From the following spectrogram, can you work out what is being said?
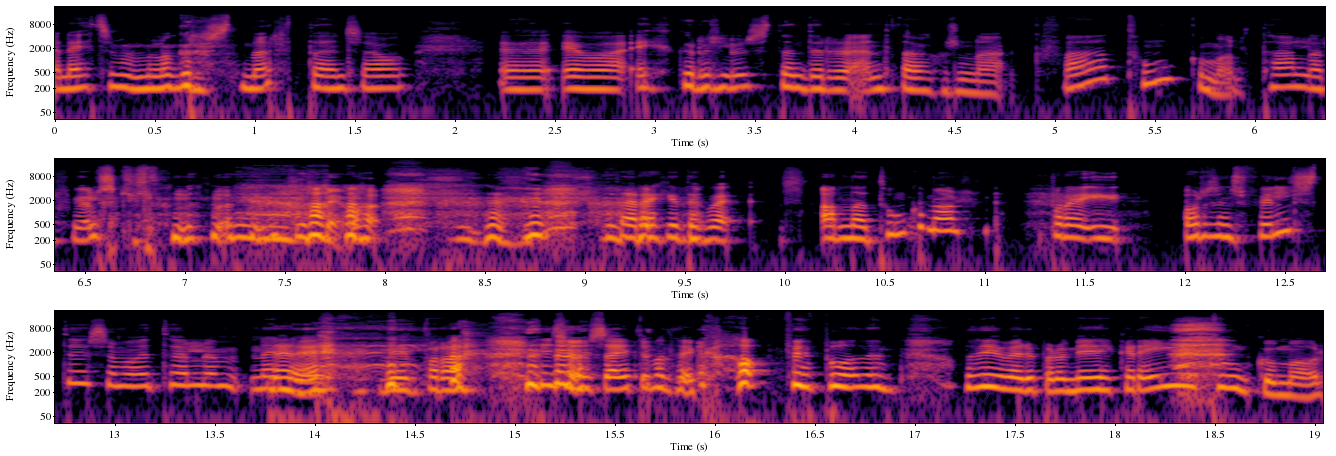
en eitt sem ég langar að snerta eins á, uh, ef að einhverju hlustendur eru ennþá eitthvað svona, hvað tungumál talar fjölskyldunar? það er ekkert eitthvað annað tungumál, bara í orðsins fylstu sem við tölum, nei, Nei, nei, nei. við bara, Því sem við sætum alltaf í kaffibóðum og því verður bara með ykkar eigin tungumál.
